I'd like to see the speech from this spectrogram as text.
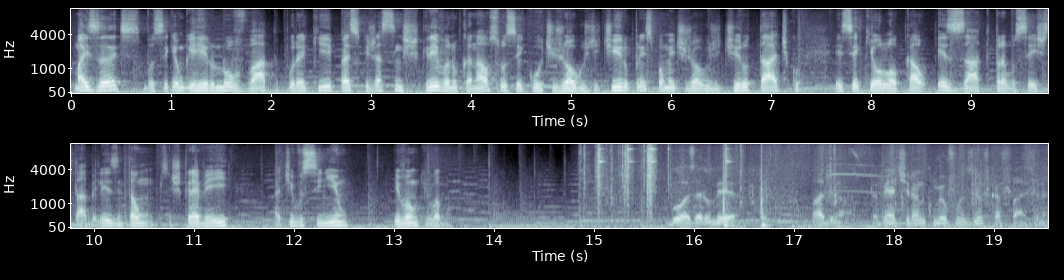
Mas antes, você que é um guerreiro novato por aqui, peço que já se inscreva no canal se você curte jogos de tiro, principalmente jogos de tiro tático. Esse aqui é o local exato para você estar, beleza? Então se inscreve aí, ativa o sininho e vamos que vamos. Boa, 06. Padrão. Também atirando com meu fuzil fica fácil, né?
